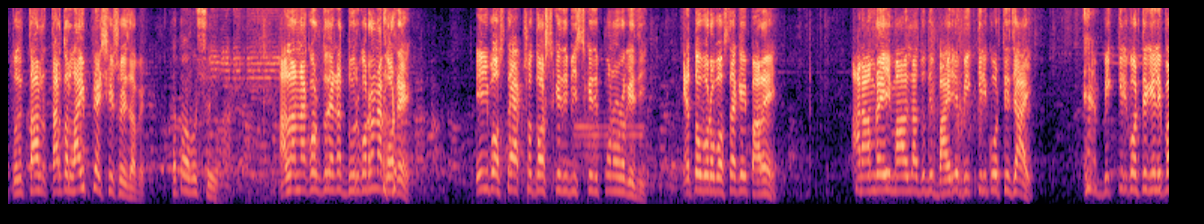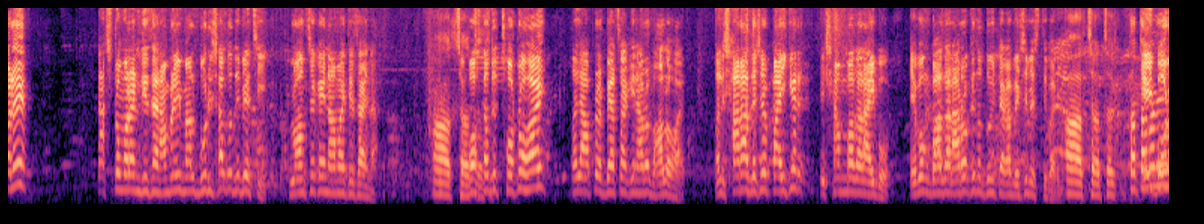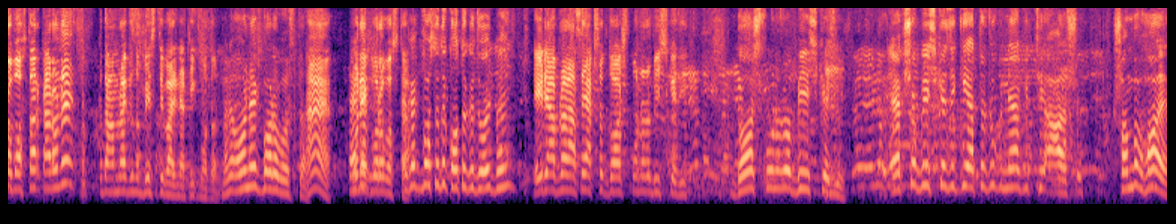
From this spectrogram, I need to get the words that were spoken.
যদি তার তার তো লাইফটাই শেষ হয়ে যাবে। তা তো অবশ্যই। আল্লাহ না করুক যদি একটা দুর্ঘটনা ঘটে এই বস্তা একশো দশ কেজি বিশ কেজি পনেরো কেজি এত বড় বস্তাকেই পারে? আর আমরা এই মালটা যদি বাইরে বিক্রি করতে যাই বিক্রি করতে গেলে পারে? কাস্টমার নিতে চায় না। আমরা এই মাল বরিশাল যদি বেচি লঞ্চে কে নামাইতে চায় না। আচ্ছা বস্তা আচ্ছা। যদি ছোট হয় তাহলে আপনার বেচা কিনা আরও ভালো হয়। তাহলে সারা দেশের পাইকের এই শ্যামবাজার আইবো এবং বাজার আরও কিন্তু দুই টাকা বেশি বেচতে পারি। আচ্ছা আচ্ছা। এই মানে বড় বস্তার কারণে কিন্তু আমরা কিন্তু বেচতে পারি না ঠিক মতন। মানে অনেক বড় বস্তা। হ্যাঁ অনেক বড় বস্তা। এক এক বস্তাতে কত কেজি ওয়েট ভাই? এইটা আপনার আছে একশো দশ পনেরো বিশ কেজি। দশ পনেরো বিশ কেজি। একশো বিশ কেজি কি এতটুকু নেওয়া কি সম্ভব হয়?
